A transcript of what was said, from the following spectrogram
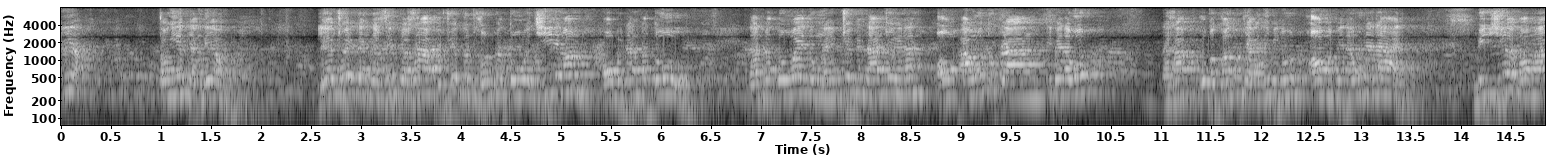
เงียบต้องเงียบอย่างเดียว แล้วช่วยกันกระซิบกระซาบช่วยกันขนประตูชี้น้องออกไปดันประตู ดันประตูไว้ตรงไหนช่วยกันดันช่วยกันนั้นเอาอาวุธทุกอย่างที่เป็นอาวุธนะครับ อุปกรณ์ทุกอย่างที่เป็นอาวุธออกมาเป็นอาวุธได้ได้ มีเชือกออกมา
